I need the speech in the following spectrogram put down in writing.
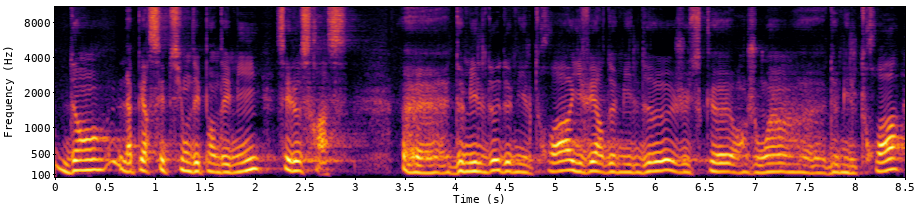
dans la perception des pandémies, c'est le SRAS. 2002-2003, hiver 2002 jusqu'en juin 2003,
